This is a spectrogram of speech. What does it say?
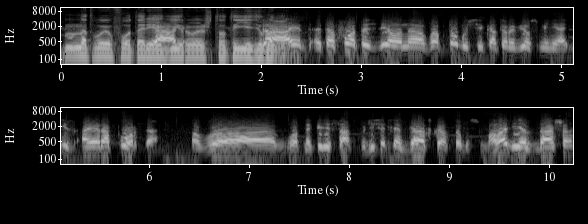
на твое фото реагируя, что ты ездил. Да, на... это, это фото сделано в автобусе, который вез меня из аэропорта в, вот, на пересадку. Действительно, это городской автобус. Молодец, Даша.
